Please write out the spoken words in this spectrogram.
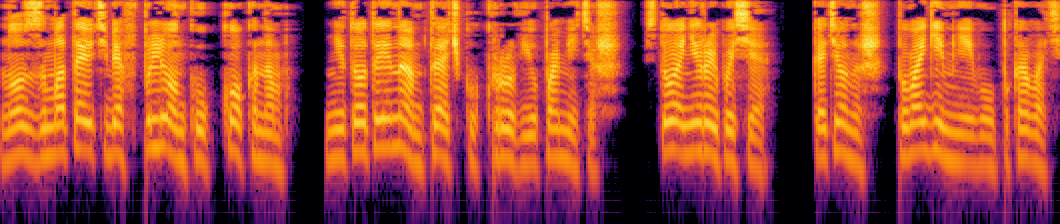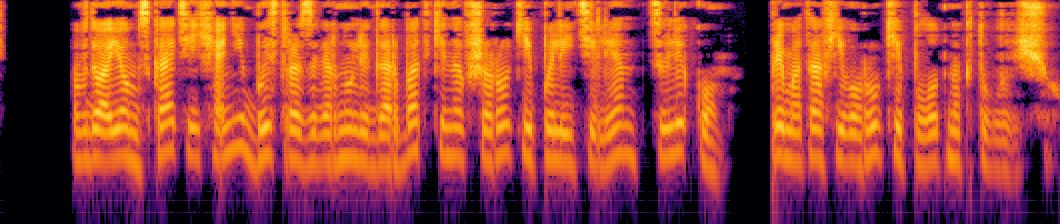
Но замотаю тебя в пленку коконом, не то-то и нам тачку кровью пометишь. Стой, не рыпайся. Котеныш, помоги мне его упаковать. Вдвоем с Катей они быстро завернули Горбаткина в широкий полиэтилен целиком, примотав его руки плотно к туловищу.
